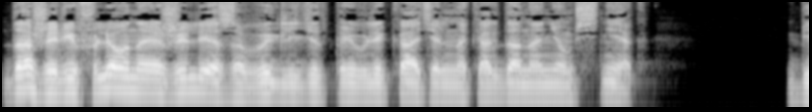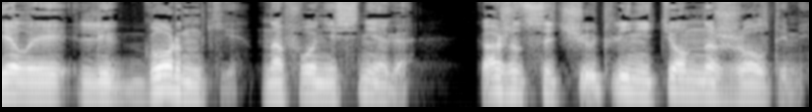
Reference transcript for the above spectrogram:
Даже рифленое железо выглядит привлекательно, когда на нем снег. Белые лиггорнки на фоне снега кажутся чуть ли не темно-желтыми.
